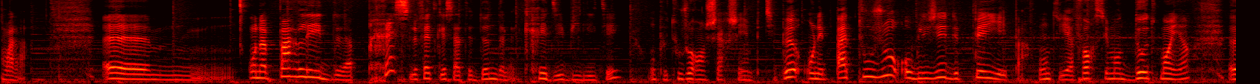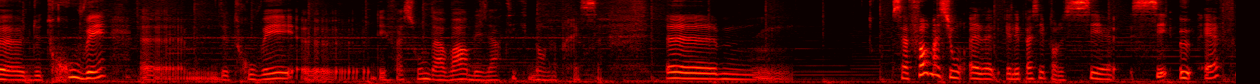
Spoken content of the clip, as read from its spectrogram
Voilà. Euh, on a parlé de la presse, le fait que ça te donne de la crédibilité. On peut toujours en chercher un petit peu. On n'est pas toujours obligé de payer. Par contre, il y a forcément d'autres moyens euh, de trouver, euh, de trouver des façons d'avoir des articles dans la presse sa formation, elle, est passée par le CEF.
